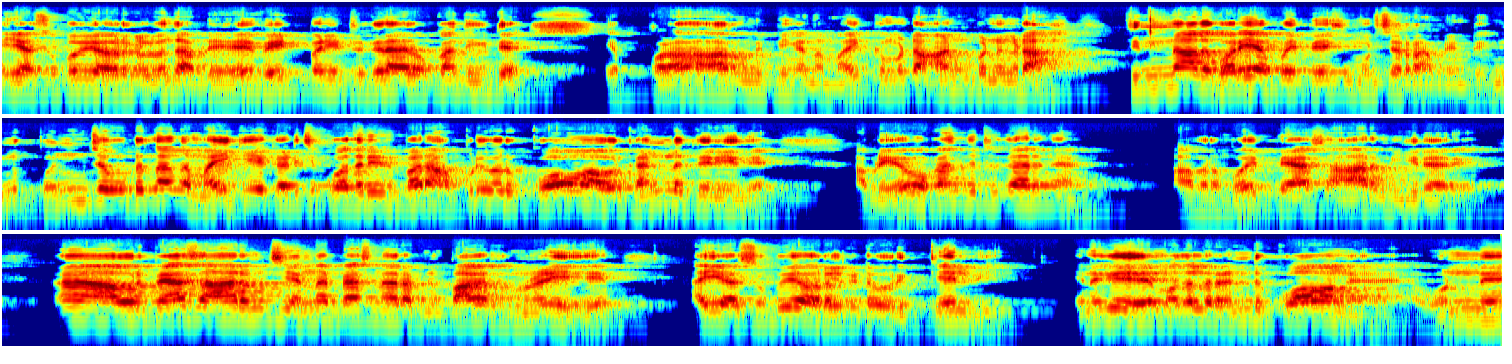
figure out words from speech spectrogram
ஐயா சுபவி அவர்கள் வந்து அப்படியே வெயிட் பண்ணிட்டு இருக்கிறாரு உட்காந்துக்கிட்டு எப்படா ஆரம்பிப்பீங்க? அந்த மைக்கை மட்டும் ஆன் பண்ணுங்கடா. தின்னாத குறையா போய் பேசி முடிச்சிடுறான் அப்படின்ட்டு. இன்னும் கொஞ்சம் விட்டு தான் அந்த மைக்கையே கடிச்சு குதறி இருப்பாரு அப்படி ஒரு கோவம் அவர் கண்ணில் தெரியுது. அப்படியே உட்காந்துட்டு இருக்காருங்க அப்புறம் போய் பேச ஆரம்பிக்கிறாரு. அவர் பேச ஆரம்பிச்சு என்ன பேசினார் அப்படின்னு பார்க்கறதுக்கு முன்னாடி ஐயா சுபையா அவர்கள்கிட்ட ஒரு கேள்வி. எனக்கு முதல்ல ரெண்டு கோவங்க. ஒன்று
